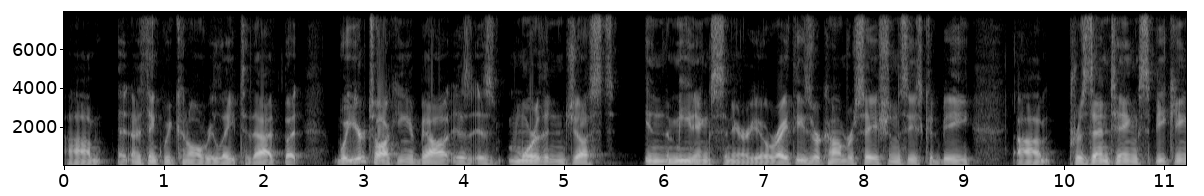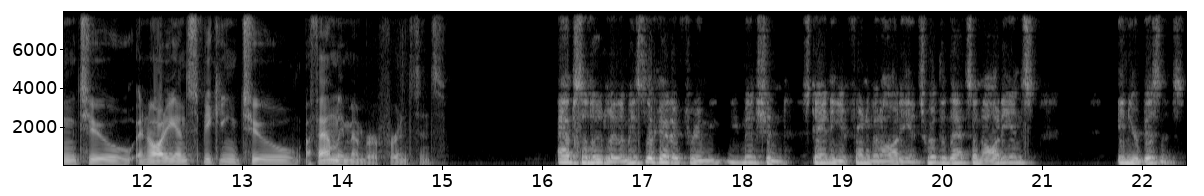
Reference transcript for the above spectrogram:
Um, and I think we can all relate to that. But what you're talking about is is more than just in the meeting scenario, right? These are conversations. These could be um, presenting, speaking to an audience, speaking to a family member, for instance. Absolutely. I mean, let's look at it from you mentioned standing in front of an audience, whether that's an audience in your business,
